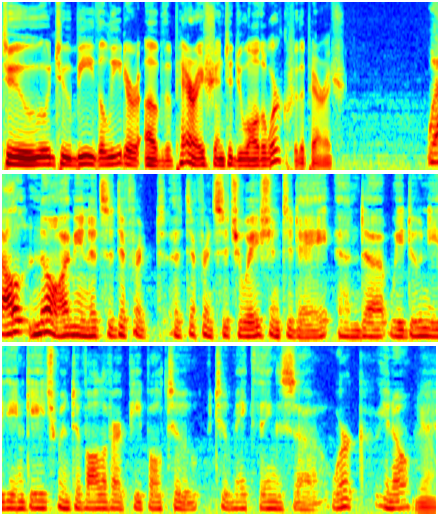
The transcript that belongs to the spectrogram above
to to be the leader of the parish and to do all the work for the parish. Well, no, I mean it's a different a different situation today, and uh, we do need the engagement of all of our people to to make things uh, work. You know, Yeah.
